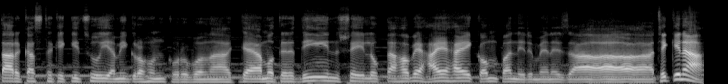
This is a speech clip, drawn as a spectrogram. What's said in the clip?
তার কাছ থেকে কিছুই আমি গ্রহণ করব না। কেয়ামতের দিন সেই লোকটা হবে হাই হাই কোম্পানির ম্যানেজার। ঠিক কি না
